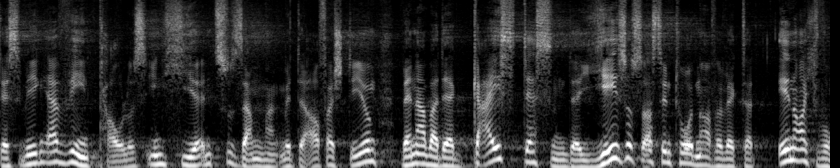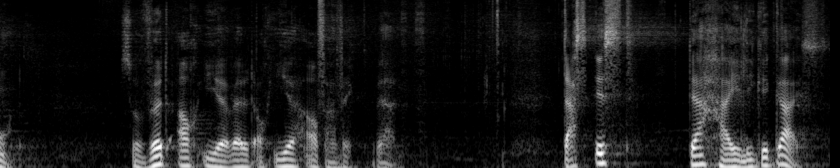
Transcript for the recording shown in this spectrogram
Deswegen erwähnt Paulus ihn hier im Zusammenhang mit der Auferstehung. Wenn aber der Geist dessen, der Jesus aus den Toten auferweckt hat, in euch wohnt, so wird auch ihr, werdet auch ihr auferweckt werden. Das ist der Heilige Geist.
